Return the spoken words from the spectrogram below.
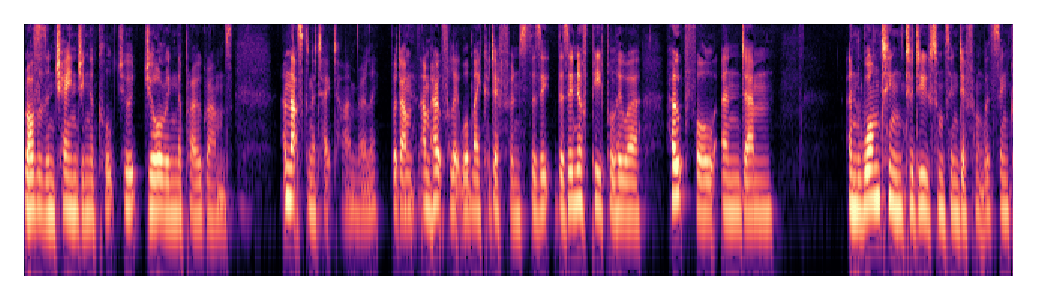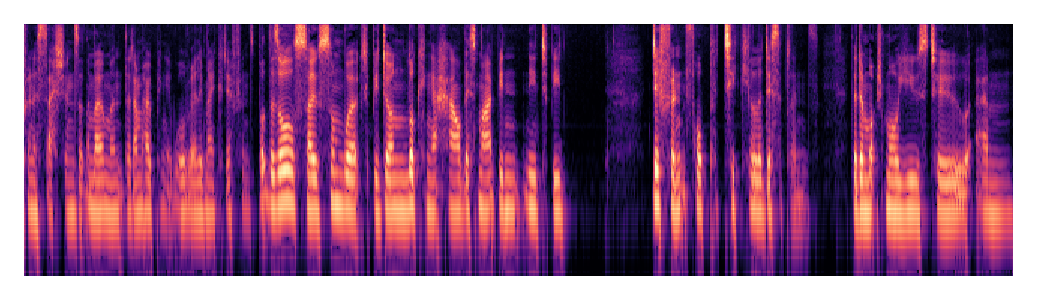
rather than changing a culture during the programs. And that's going to take time, really. But I'm, yeah. I'm hopeful it will make a difference. There's, there's enough people who are hopeful and um, and wanting to do something different with synchronous sessions at the moment that I'm hoping it will really make a difference. But there's also some work to be done looking at how this might be need to be different for particular disciplines that are much more used to um,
